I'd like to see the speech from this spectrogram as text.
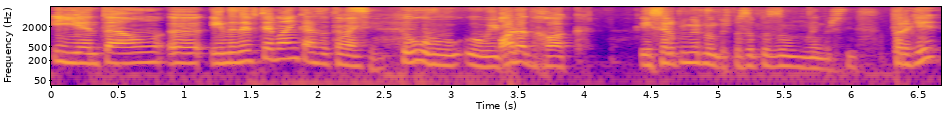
E então uh, ainda deve ter lá em casa também. Sim. O, o, o, Hora de rock. Isso era o primeiro nome, depois passou para Zoom, lembras-te disso? Para quê?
